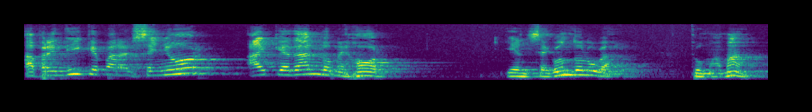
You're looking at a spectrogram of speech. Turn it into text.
Aprendí que para el Señor hay que dar lo mejor. Y en segundo lugar, tu mamá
